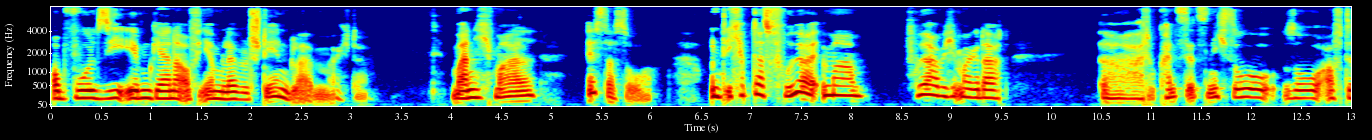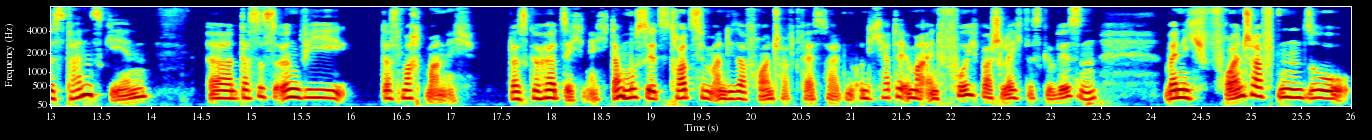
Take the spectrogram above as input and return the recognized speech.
obwohl sie eben gerne auf ihrem Level stehen bleiben möchte. Manchmal ist das so. Und ich habe das früher immer, früher habe ich immer gedacht, äh, du kannst jetzt nicht so so auf Distanz gehen. Äh, das ist irgendwie, das macht man nicht. Das gehört sich nicht. Da musst du jetzt trotzdem an dieser Freundschaft festhalten. Und ich hatte immer ein furchtbar schlechtes Gewissen, wenn ich Freundschaften so,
